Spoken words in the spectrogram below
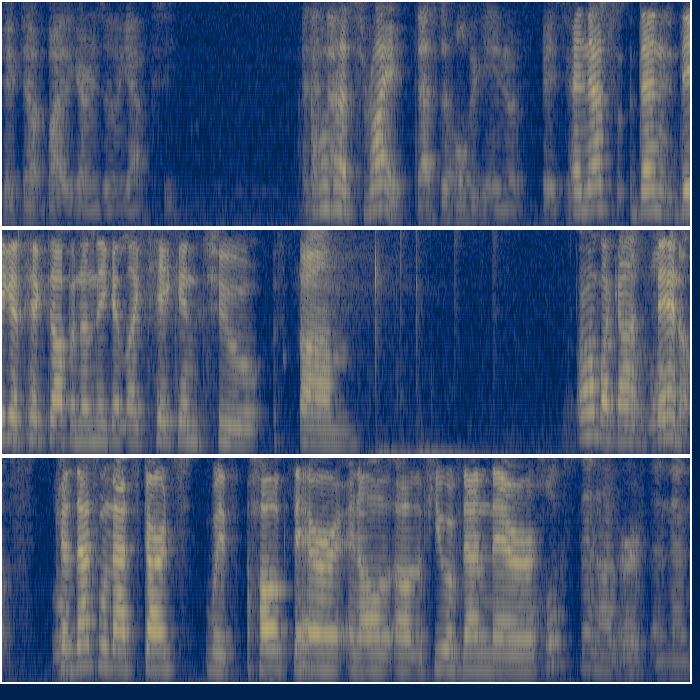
picked up by the Guardians of the Galaxy. Oh, that's right. that's the whole beginning of basically. And that's then they get picked up and then they get like taken to um Oh my god, Well, well, Thanos. Cuz well- that's when that starts with Hulk there and all uh, a few of them there. Hulk's then on Earth, and then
